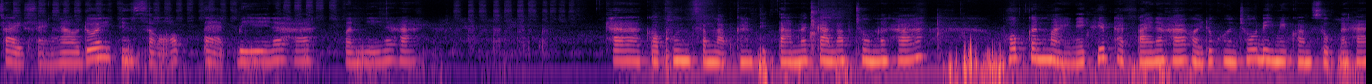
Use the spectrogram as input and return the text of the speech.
ใส่แสงเงาด้วยดินสอ 8B นะคะ วันนี้นะคะ ค่ะ ขอบคุณสำหรับการติดตามและการรับชมนะคะ พบกันใหม่ในคลิปถัดไปนะคะ ขอให้ทุกคนโชคดีมีความสุขนะคะ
